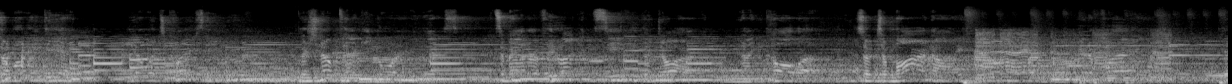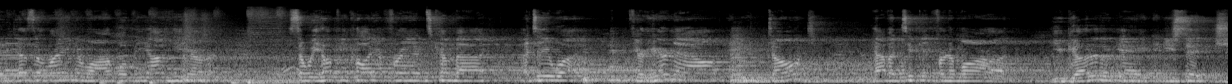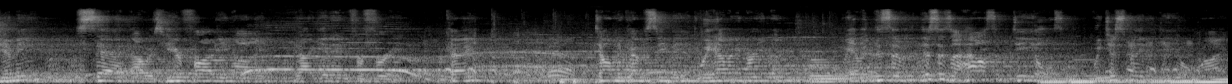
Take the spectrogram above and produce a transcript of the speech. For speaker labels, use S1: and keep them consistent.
S1: So
S2: what we did, you know what's crazy? There's no pecking order to this. It's a matter of who I can see through the dark and I can call up. So tomorrow night, we're gonna pray that it doesn't rain tomorrow. We'll be out here. So we hope you call your friends, come back. I tell you what, if you're here now and you don't have a ticket for tomorrow, you go to the gate and you said, Jimmy said I was here Friday night and I get in for free. Okay? Tell them to come see me. Do we have an agreement? We have a, this, is, this is a house of deals. We just made a deal, right?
